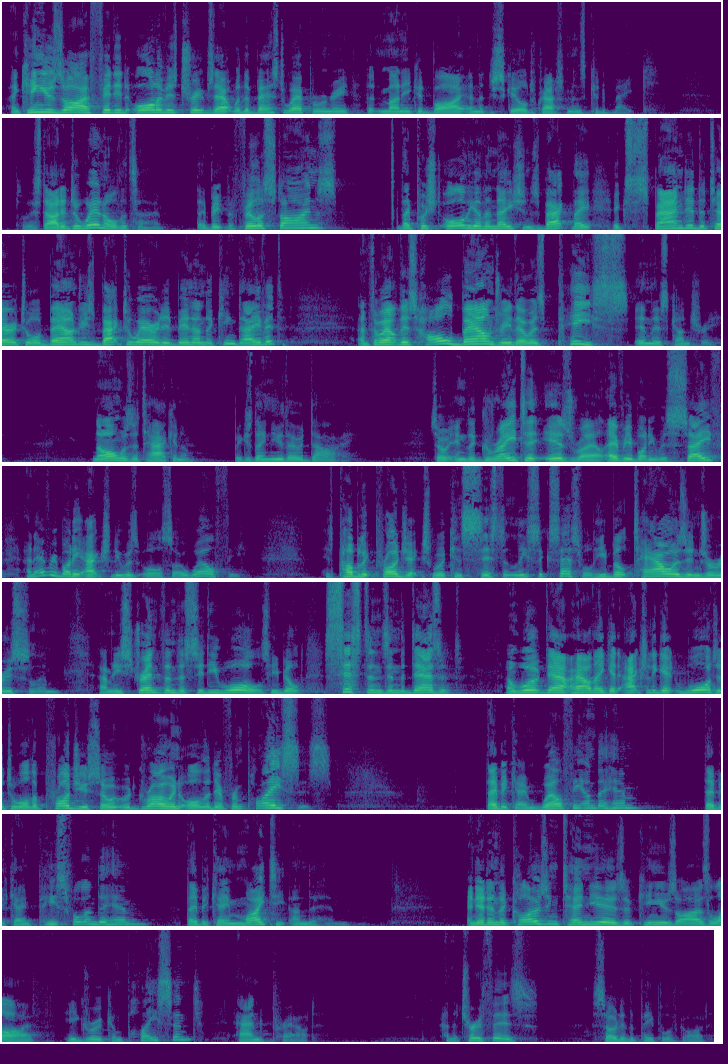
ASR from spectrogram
And King Uzziah fitted all of his troops out with the best weaponry that money could buy and that skilled craftsmen could make. So they started to win all the time. They beat the Philistines, they pushed all the other nations back. They expanded the territorial boundaries back to where it had been under King David. And throughout this whole boundary, there was peace in this country. No one was attacking them because they knew they would die. So, in the greater Israel, everybody was safe and everybody actually was also wealthy. His public projects were consistently successful. He built towers in Jerusalem. and he strengthened the city walls. He built cisterns in the desert and worked out how they could actually get water to all the produce so it would grow in all the different places. They became wealthy under him, they became peaceful under him, they became mighty under him. And yet, in the closing 10 years of King Uzziah's life, he grew complacent and proud. And the truth is, so did the people of God.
